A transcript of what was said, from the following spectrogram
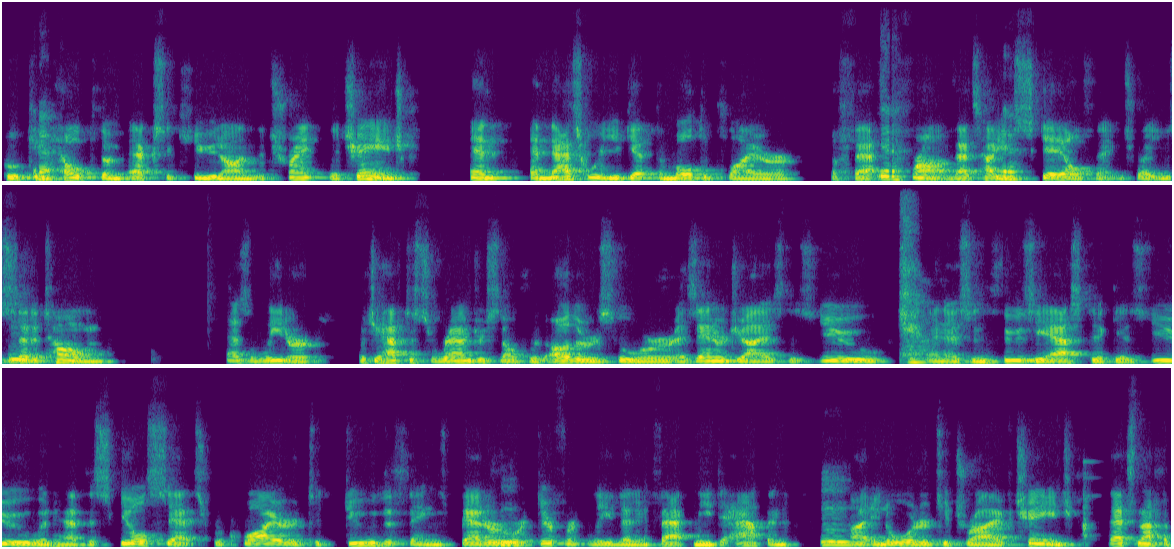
who can yeah. help them execute on the, tra- the change. And, and that's where you get the multiplier effect yeah. from. That's how you scale things, right? You set mm. a tone as a leader but you have to surround yourself with others who are as energized as you and as enthusiastic as you and have the skill sets required to do the things better mm. or differently that in fact need to happen mm. uh, in order to drive change that's not the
